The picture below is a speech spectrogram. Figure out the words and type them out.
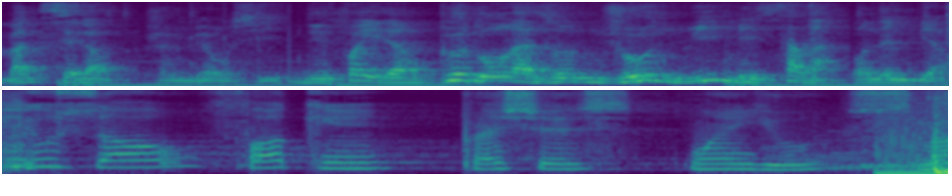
Maxella, j'aime bien aussi. Des fois, il est un peu dans la zone jaune, lui, mais ça va, on aime bien. You so fucking precious when you smile.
